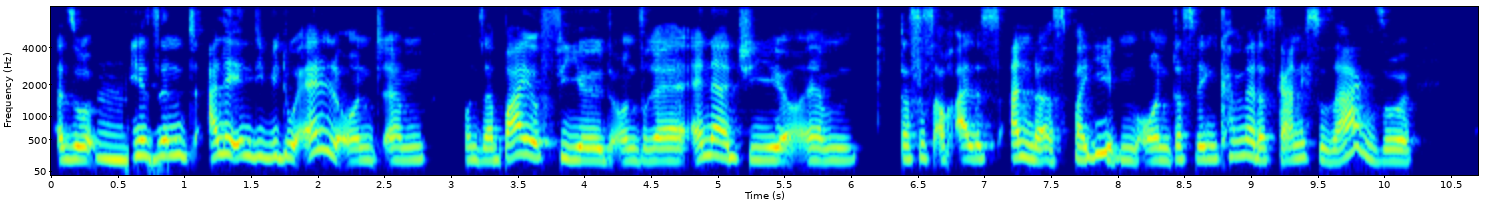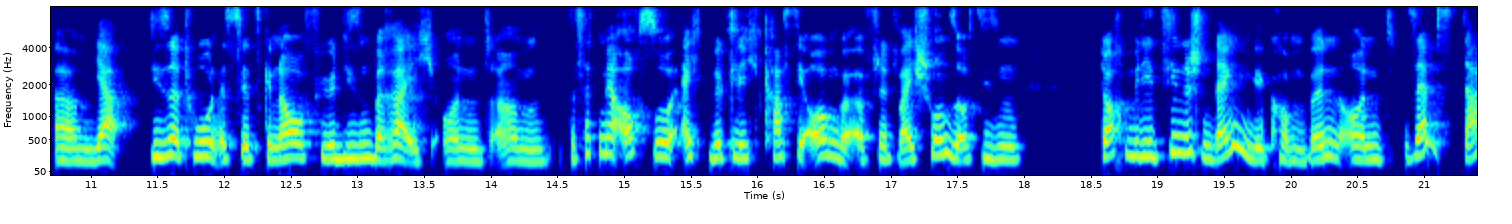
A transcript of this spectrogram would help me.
Also mhm. wir sind alle individuell und ähm, unser Biofield, unsere Energy, ähm, das ist auch alles anders bei jedem und deswegen können wir das gar nicht so sagen. So, ähm, ja, dieser Ton ist jetzt genau für diesen Bereich und ähm, das hat mir auch so echt wirklich krass die Augen geöffnet, weil ich schon so aus diesem doch medizinischen Denken gekommen bin und selbst da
